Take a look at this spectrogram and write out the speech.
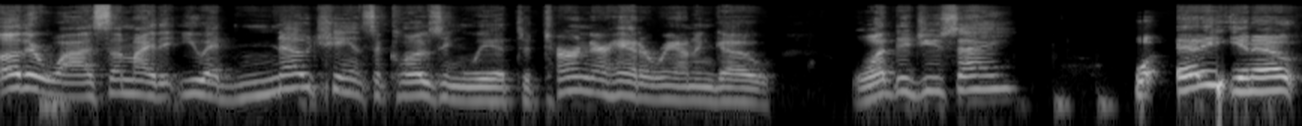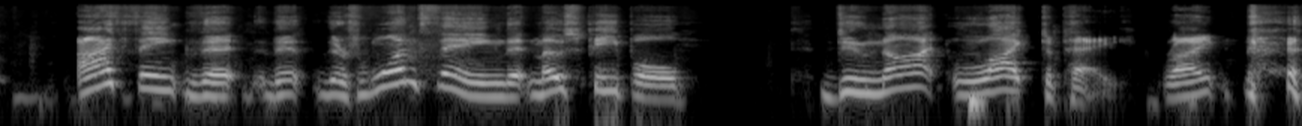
otherwise somebody that you had no chance of closing with to turn their head around and go, What did you say? Well, Eddie, you know, I think that that there's one thing that most people do not like to pay, right?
